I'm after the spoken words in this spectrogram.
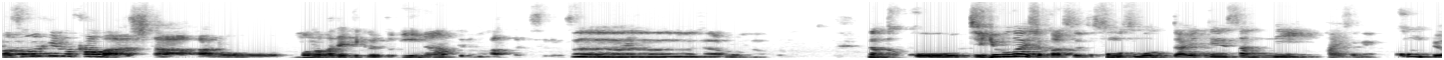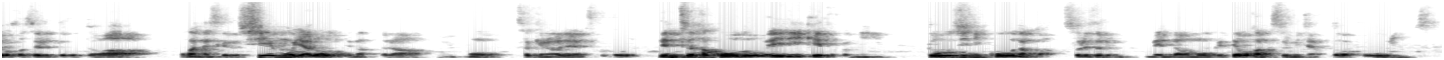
まあ、その辺をカバーしたあのものが出てくるといいなっていうのがあったりするんですうよね。ん、なるほど、なんかこう、事業会社からすると、そもそも代理店さんに、はい。ね、コンペをさせるってことは、わかんないですけど、CM をやろうってなったら、うん。もうさっきのあれじゃないですけど、電通波行動 ADK とかに、同時にこう、なんか、それぞれ面談を設けてお話しするみたいなことが多いんです。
